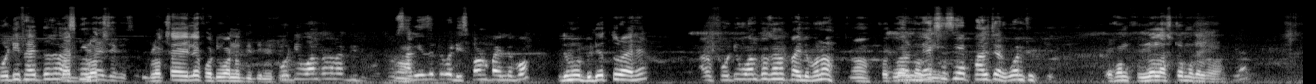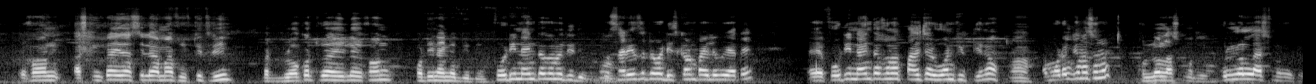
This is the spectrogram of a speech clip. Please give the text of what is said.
forty five thousand but asking price লাগিছে ব্লগ চাই আহিলে ফৰ্টি ওৱানত দি দিম এইটো। ফৰ্টি ওৱান থাউজেণ্ডত দি দিব। তো চাৰি হাজাৰ টকা ডিছকাউণ্ট পাই ল'ব। যদি মোৰ ভিডিঅ'টো আহে আৰু ফৰ্টি ওৱান থাউজেণ্ডত পাই ল'ব ন? অঁ ফৰ্টি ওৱান নেক্সট আছে পালচাৰ ওৱান ফিফটি এইখন ষোল্ল লাষ্টৰ মডেল হয়। এইখন আস্কিং প্ৰাইচ আছিলে আমাৰ ফিফটি থ্ৰী বাট ব্লগত থ্ৰু আহিলে এইখন ফৰ্টি নাইনত দি দিম। ফৰ্টি নাইন থাউজেণ্ডত দি তো চাৰি হাজাৰ টকা ডিছকাউণ্ট পাই ল'ব ইয়াতে। ফৰ্টি নাইন থাউজেণ্ডত পালচাৰ ওৱান ফিফটি ন? মডেল কিমান চনৰ ষোল্ল লাষ্ট মডেল ষোল্ল লাষ্ট মডেলটো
